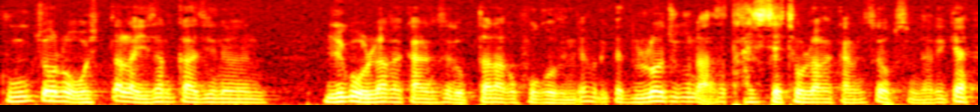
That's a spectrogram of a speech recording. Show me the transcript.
궁극적으로 50달러 이상까지는 밀고 올라갈 가능성이 높다라고 보거든요. 그러니까 눌러주고 나서 다시 재차 올라갈 가능성이 없습니다. 그러니까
